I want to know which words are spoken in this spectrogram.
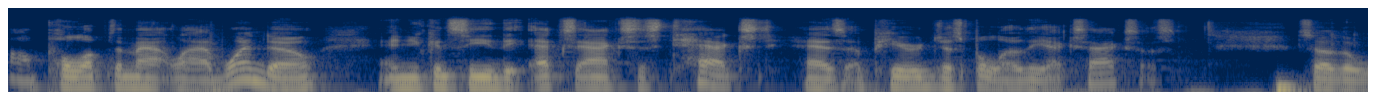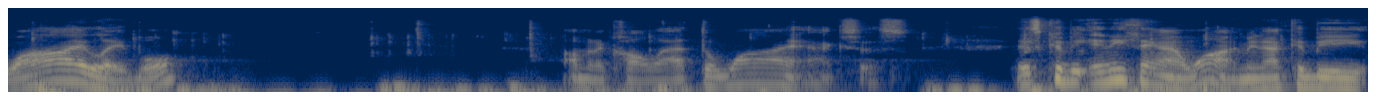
I'll pull up the MATLAB window and you can see the x-axis text has appeared just below the x-axis. So the y label, I'm going to call that the y-axis. This could be anything I want. I mean, I could be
